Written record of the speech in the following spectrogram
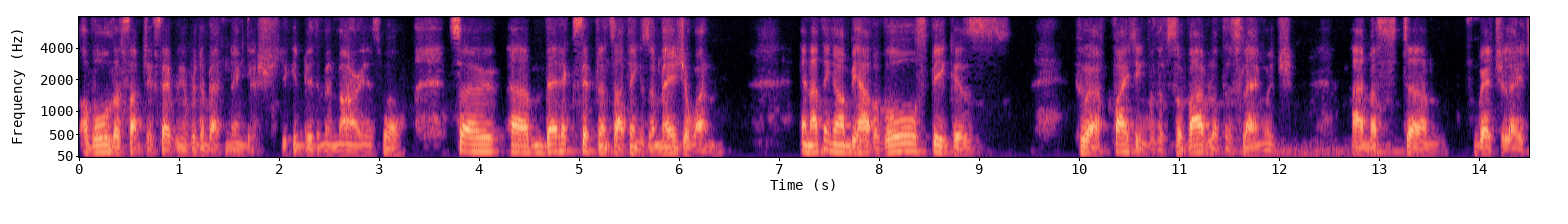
of all the subjects that we've written about in English. You can do them in Maori as well. So um, that acceptance, I think, is a major one. And I think on behalf of all speakers who are fighting for the survival of this language, I must um, congratulate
